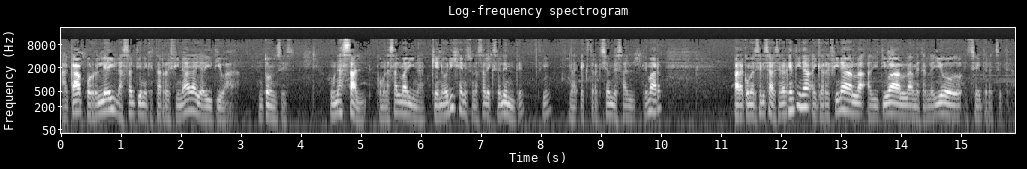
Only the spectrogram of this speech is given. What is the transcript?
acá por ley la sal tiene que estar refinada y aditivada. Entonces, una sal como la sal marina, que en origen es una sal excelente. Una extracción de sal de mar, para comercializarse en Argentina hay que refinarla, aditivarla, meterle yodo, etcétera, etcétera.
